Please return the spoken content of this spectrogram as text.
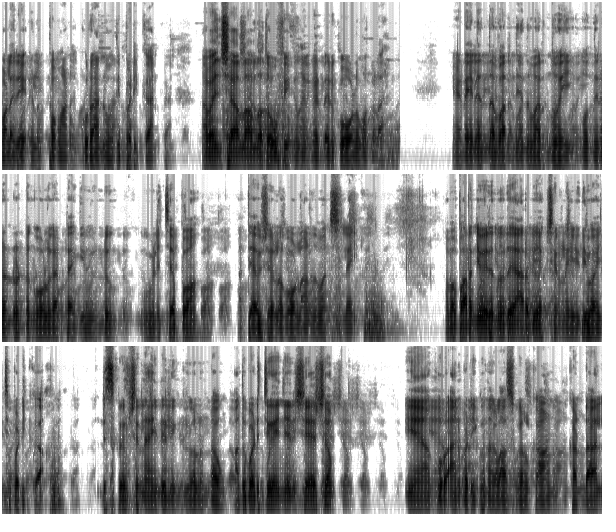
വളരെ എളുപ്പമാണ്. ഖുർആൻ ഓതി പഠിക്കാൻ. അപ്പം അള്ളാഹ് തൗഫീക്ക് നൽകട്ടെ. ഒരു കോൾ മക്കളെ. ഇടയിൽ എന്താ പറഞ്ഞെന്ന് മറന്നുപോയി. ഒന്ന് രണ്ടു വട്ടം കോൾ കട്ടാക്കി വീണ്ടും വിളിച്ചപ്പോൾ അത്യാവശ്യമുള്ള കോളാണെന്ന് മനസ്സിലായി. അപ്പോൾ പറഞ്ഞു വരുന്നത് അറബി അക്ഷരങ്ങൾ എഴുതി വായിച്ച് പഠിക്കുക. ഡിസ്ക്രിപ്ഷനിൽ അതിന്റെ ലിങ്കുകൾ ഉണ്ടാവും. അത് പഠിച്ചു കഴിഞ്ഞതിന് ശേഷം ഖുർആൻ പഠിക്കുന്ന ക്ലാസ്സുകൾ കാണും. കണ്ടാൽ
